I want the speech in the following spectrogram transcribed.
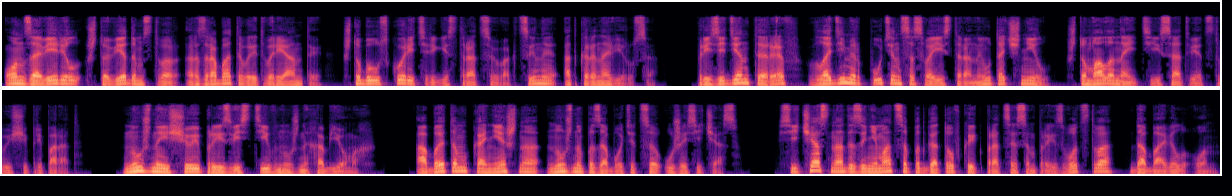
Он заверил, что ведомство разрабатывает варианты, чтобы ускорить регистрацию вакцины от коронавируса. Президент РФ Владимир Путин со своей стороны уточнил, что мало найти соответствующий препарат. Нужно еще и произвести в нужных объемах. Об этом, конечно, нужно позаботиться уже сейчас. Сейчас надо заниматься подготовкой к процессам производства, добавил он.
